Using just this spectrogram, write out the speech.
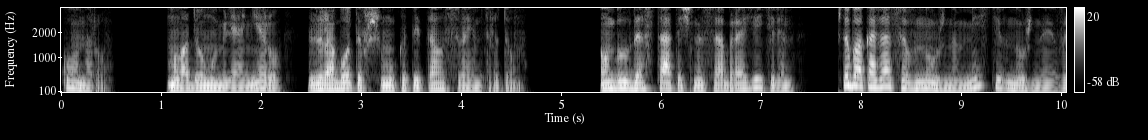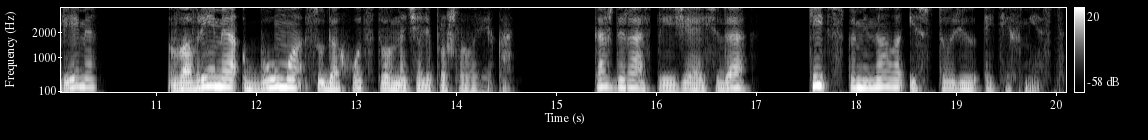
Коннору, молодому миллионеру, заработавшему капитал своим трудом. Он был достаточно сообразителен, чтобы оказаться в нужном месте в нужное время во время бума судоходства в начале прошлого века. Каждый раз, приезжая сюда, Кейт вспоминала историю этих мест.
